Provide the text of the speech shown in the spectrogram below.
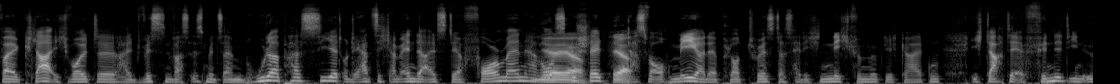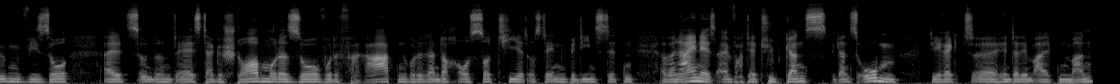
weil klar, ich wollte halt wissen, was ist mit seinem Bruder passiert und er hat sich am Ende als der Foreman herausgestellt. Ja, ja, ja. Das war auch mega der Plot-Twist, das hätte ich nicht für möglich gehalten. Ich dachte, er findet ihn irgendwie so als und, und er ist da gestorben oder so, wurde verraten, wurde dann doch aussortiert aus den Bediensteten. Aber nein, er ist einfach der Typ ganz, ganz oben direkt äh, hinter dem alten Mann.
